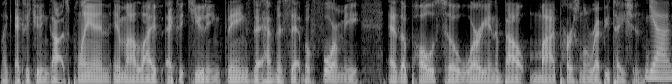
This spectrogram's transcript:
like executing God's plan in my life, executing things that have been set before me, as opposed to worrying about my personal reputation Yeah.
